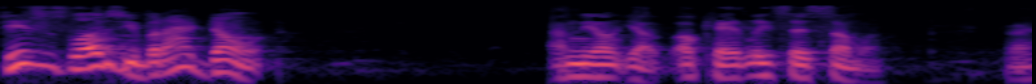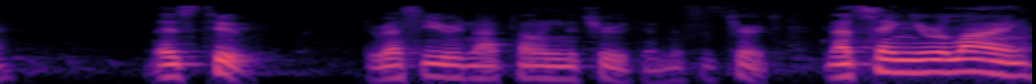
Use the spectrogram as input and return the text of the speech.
Jesus loves you, but I don't? I'm the only, yeah, okay, at least there's someone, right? There's two. The rest of you are not telling the truth, and this is church. I'm not saying you were lying,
